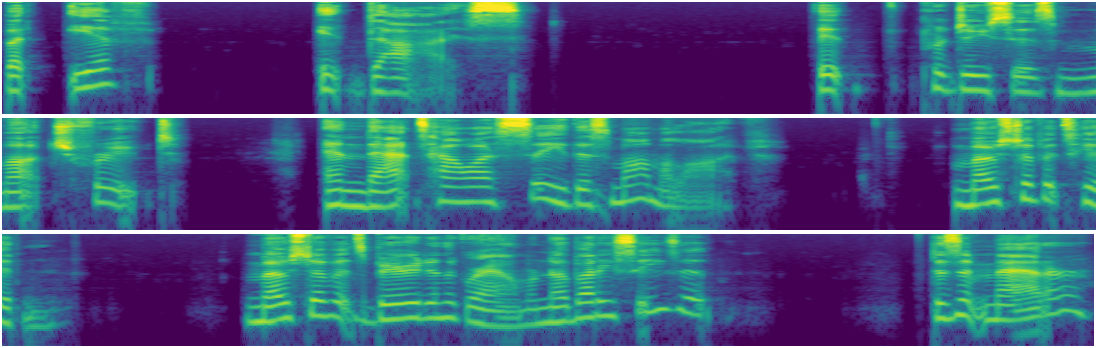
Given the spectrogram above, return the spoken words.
But if it dies, it produces much fruit. And that's how I see this mama life. Most of it's hidden. Most of it's buried in the ground where nobody sees it. Does it matter?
